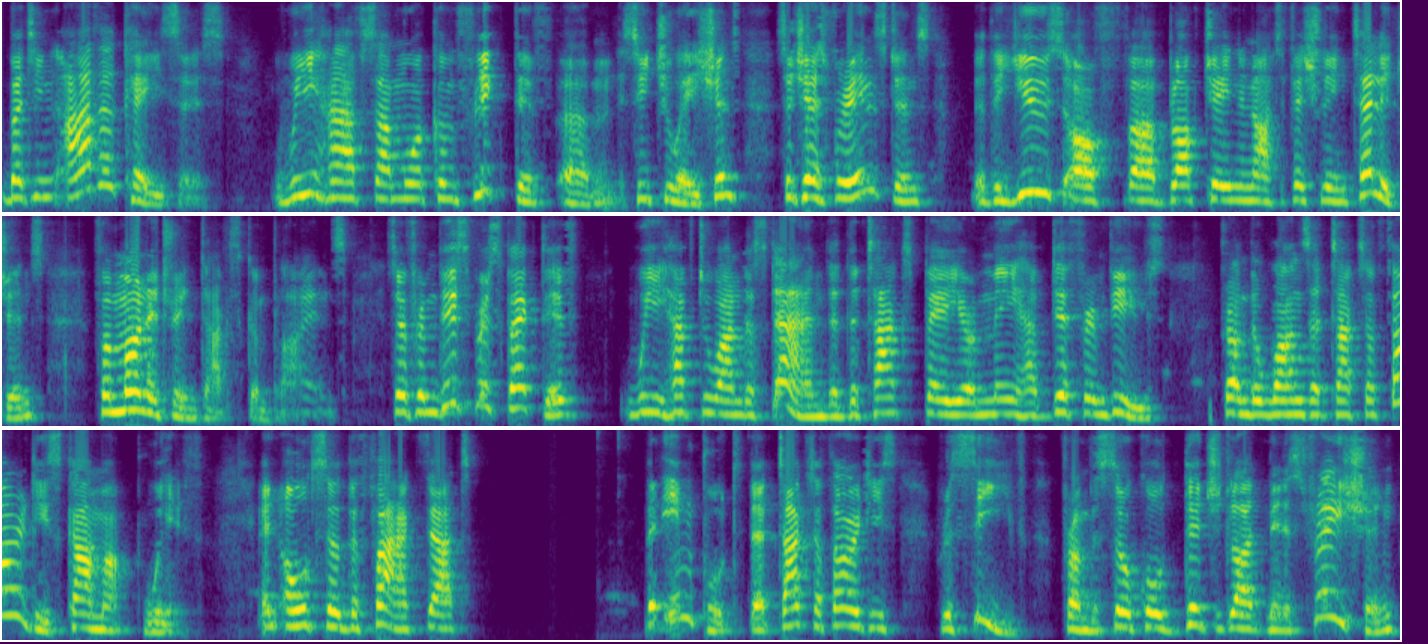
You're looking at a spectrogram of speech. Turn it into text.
but in other cases, we have some more conflictive um, situations, such as, for instance, the use of uh, blockchain and artificial intelligence for monitoring tax compliance. So from this perspective, we have to understand that the taxpayer may have different views from the ones that tax authorities come up with. And also the fact that the input that tax authorities receive from the so-called digital administration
